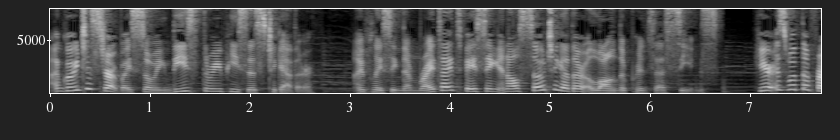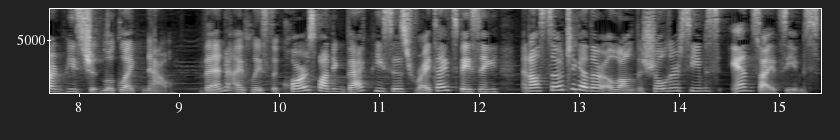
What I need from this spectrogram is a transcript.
I'm going to start by sewing these three pieces together. I'm placing them right side spacing and I'll sew together along the princess seams. Here is what the front piece should look like now. Then I place the corresponding back pieces right side spacing and I'll sew together along the shoulder seams and side seams.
